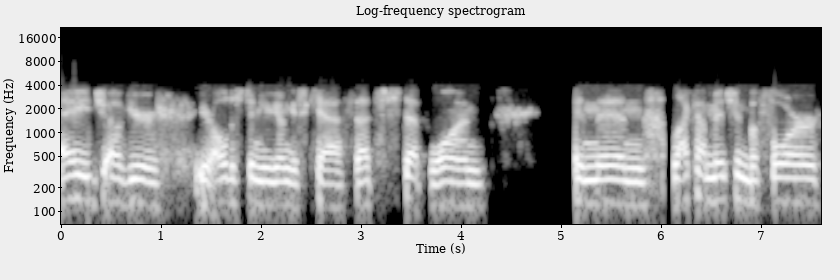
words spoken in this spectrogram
age of your your oldest and your youngest calf, that's step 1. And then like I mentioned before,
